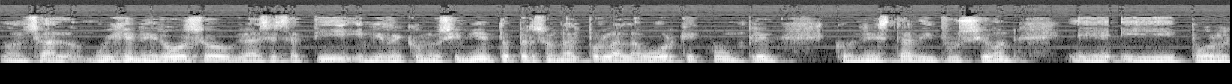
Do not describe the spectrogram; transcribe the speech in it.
Gonzalo, muy generoso, gracias a ti y mi reconocimiento personal por la labor que cumplen con esta difusión eh, y por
